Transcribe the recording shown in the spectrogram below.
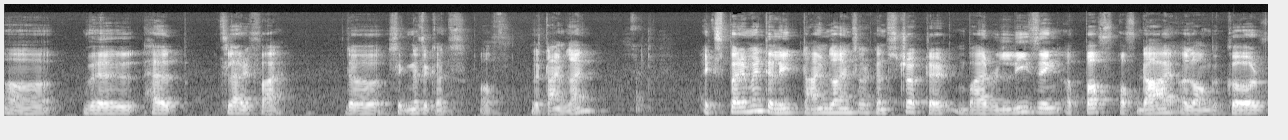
uh, will help clarify the significance of the timeline Experimentally, timelines are constructed by releasing a puff of dye along a curve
